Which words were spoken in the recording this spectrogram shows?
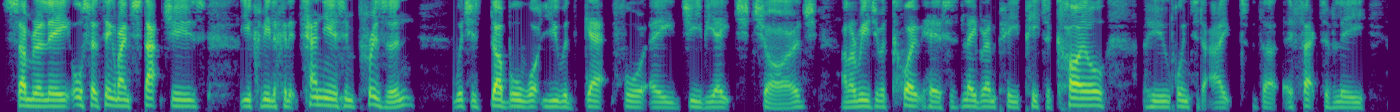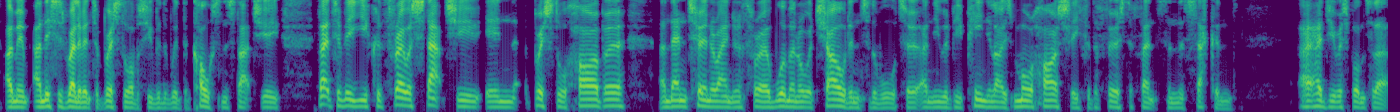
summarily. Also, the thing around statues, you could be looking at 10 years in prison which is double what you would get for a GBH charge. And I'll read you a quote here. This is Labour MP Peter Kyle, who pointed out that effectively, I mean, and this is relevant to Bristol, obviously, with, with the Colston statue. Effectively, you could throw a statue in Bristol Harbour and then turn around and throw a woman or a child into the water, and you would be penalised more harshly for the first offence than the second. How do you respond to that?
